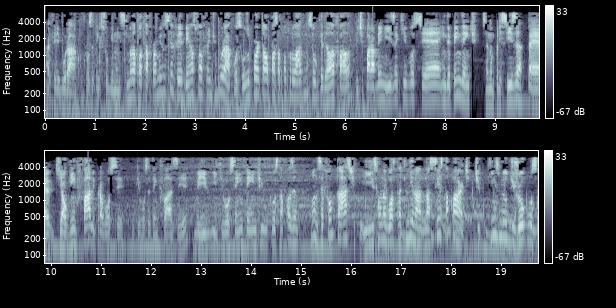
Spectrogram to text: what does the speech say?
aquele buraco. Que você tem que subir em cima da plataforma e você vê bem na sua frente o buraco. Você usa o portal, passa pro outro lado, não sei o que dela fala, e te parabeniza que você é independente. Você não precisa é, que alguém fale para você o que você tem que fazer e, e que você entende o que você você tá fazendo. Mano, isso é fantástico. E isso é um negócio que tá aqui na, na sexta parte. Tipo, 15 minutos de jogo, você,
